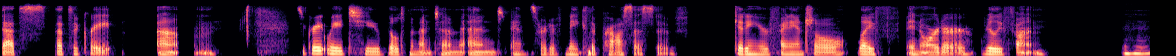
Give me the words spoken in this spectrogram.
That's that's a great um, it's a great way to build momentum and and sort of make the process of getting your financial life in order really fun. Mm-hmm.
